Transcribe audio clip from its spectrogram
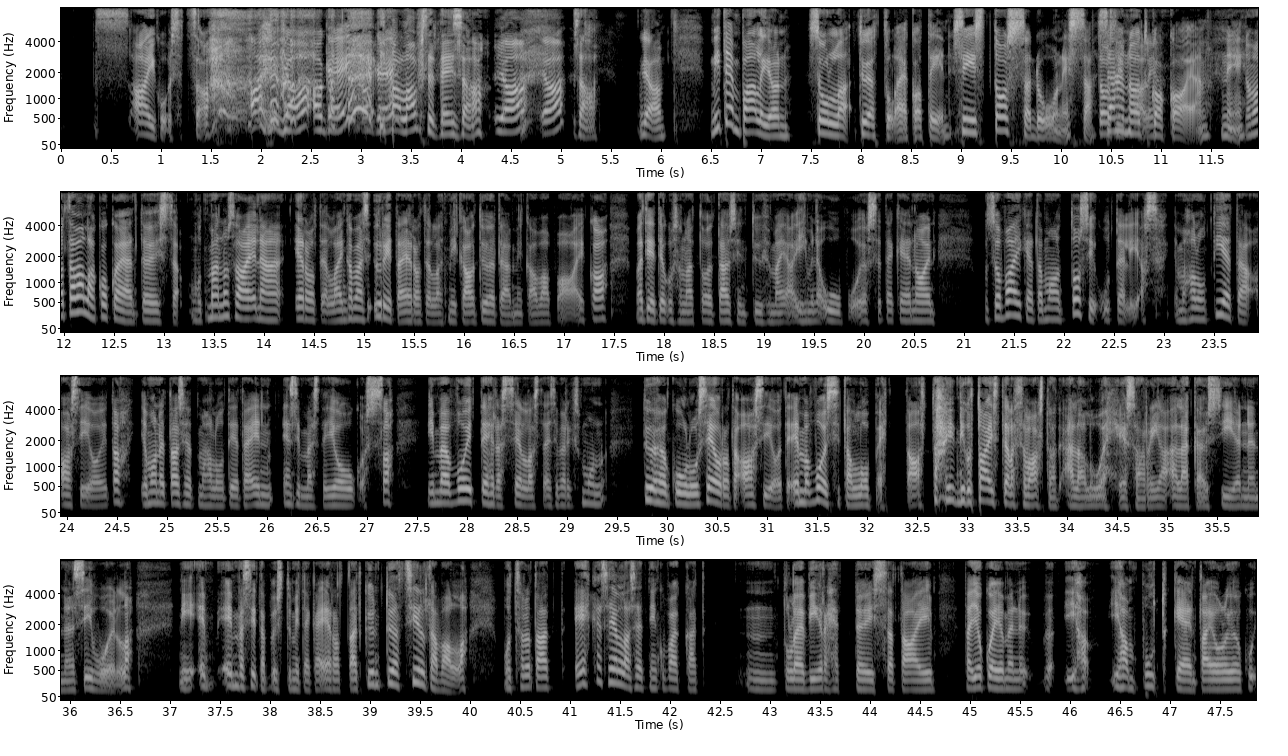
Aikuiset saa. Ai, joo, okei. Okay, okay. Ja lapset ei saa. Joo, joo. Saa. Joo. Miten paljon sulla työt tulee kotiin? Siis tossa duunissa. Tosi Sähän oot paljon. koko ajan. Niin. No mä oon tavallaan koko ajan töissä, mutta mä en osaa enää erotella, enkä mä edes yritä erotella, että mikä on työtä ja mikä on vapaa-aikaa. Mä tiedän, että joku sanoo, että toi on täysin tyhmä ja ihminen uupuu, jos se tekee noin. Mutta se on vaikeaa, mä oon tosi utelias ja mä haluan tietää asioita ja monet asiat mä haluan tietää en, ensimmäistä joukossa. Niin mä en voi tehdä sellaista, esimerkiksi mun työhön kuuluu seurata asioita. En mä voi sitä lopettaa tai niin kuin taistella se vastaan, että älä lue Hesaria, älä käy CNNn sivuilla. Niin en, en mä sitä pysty mitenkään erottaa. Että kyllä työt sillä tavalla, mutta sanotaan, että ehkä sellaiset niin kuin vaikka, että mm, tulee virhe töissä tai, tai joku ei ole mennyt ihan, ihan putkeen tai ollut joku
